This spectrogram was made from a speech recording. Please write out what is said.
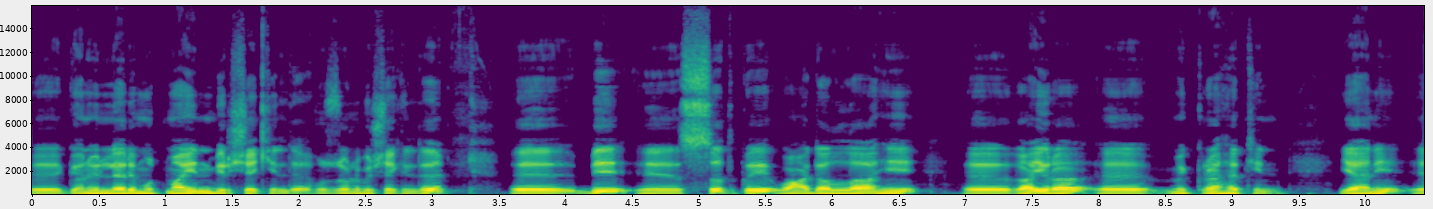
e, gönülleri mutmain bir şekilde, huzurlu bir şekilde ee, bir e, sıdkı vaadallahi e, gayra e, mükrahetin. Yani e,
